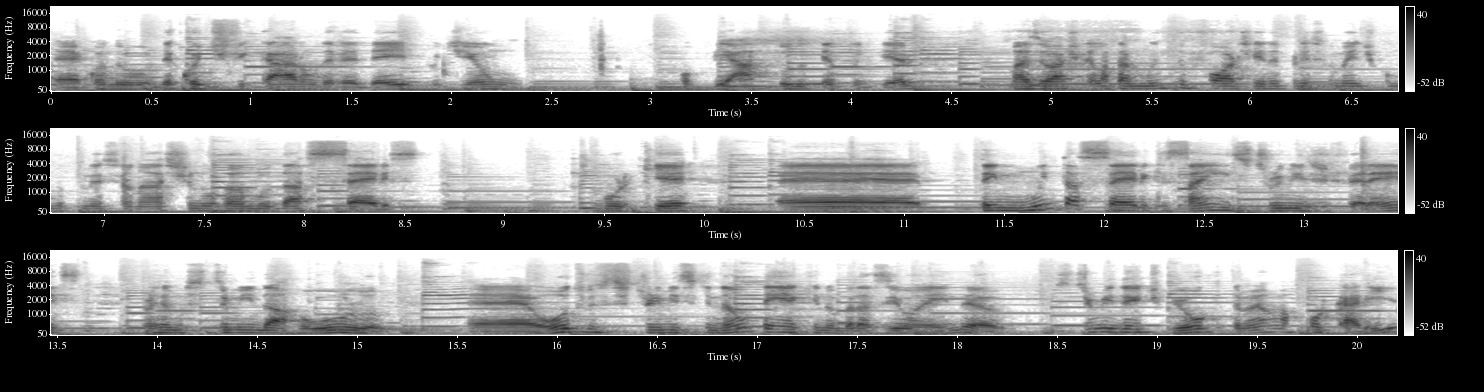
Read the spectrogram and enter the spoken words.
É, quando decodificaram o DVD e podiam copiar tudo o tempo inteiro, mas eu acho que ela tá muito forte ainda, principalmente como tu mencionaste no ramo das séries. Porque é, tem muita série que sai em streamings diferentes, por exemplo, streaming da Hulu, é, outros streamings que não tem aqui no Brasil ainda, o streaming da HBO, que também é uma porcaria,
